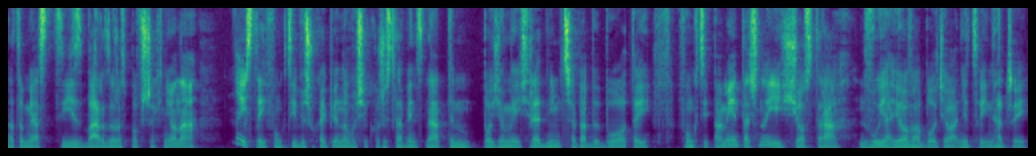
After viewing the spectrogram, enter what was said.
natomiast jest bardzo rozpowszechniona, No i z tej funkcji wyszukaj pionowo się korzysta, więc na tym poziomie średnim trzeba by było o tej funkcji pamiętać. No i jej siostra dwujajowa, bo działa nieco inaczej,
